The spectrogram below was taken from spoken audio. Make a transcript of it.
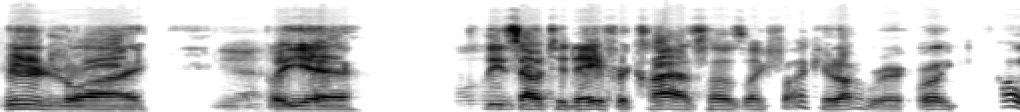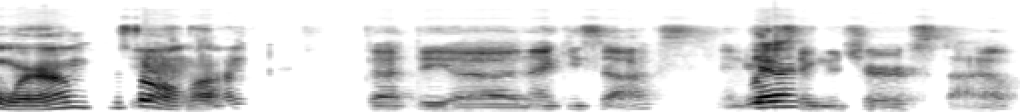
June or July. Yeah. But yeah, pulled these out today for class. I was like, fuck it, I'll wear, like, I'll wear them. Throw Yeah. them on. Got the uh, Nike socks in your Yeah. signature style.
